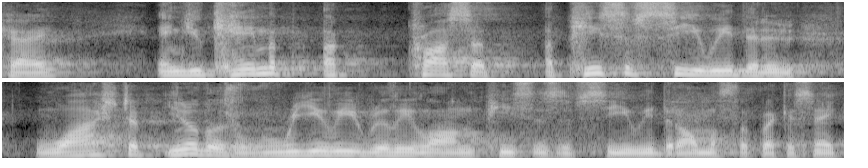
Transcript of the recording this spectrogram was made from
okay? And you came across a, a piece of seaweed that had washed up, you know, those really, really long pieces of seaweed that almost look like a snake.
